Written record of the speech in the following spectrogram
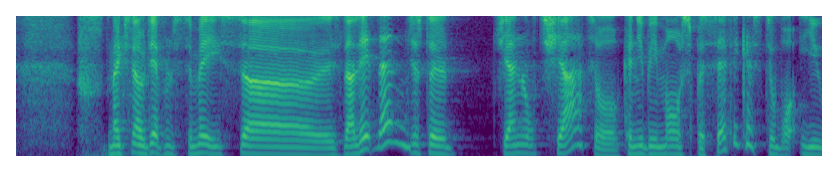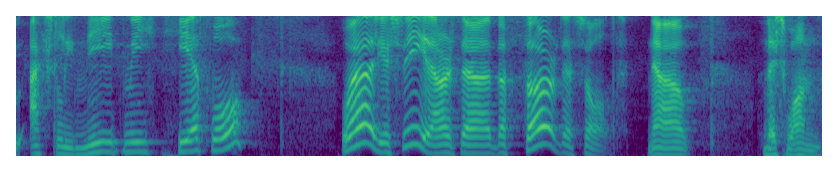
Makes no difference to me, so is that it then? Just a general chat, or can you be more specific as to what you actually need me here for? Well, you see, there's the, the third assault. Now, this one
